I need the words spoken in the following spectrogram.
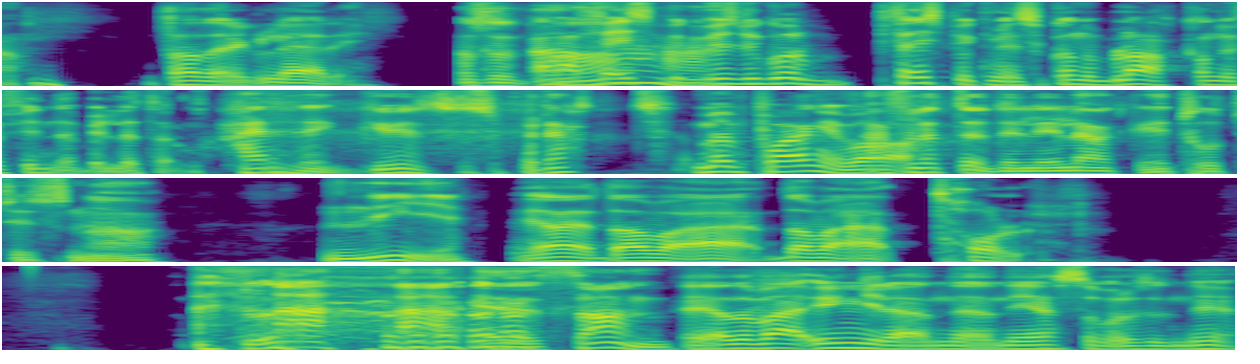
ja. Da hadde jeg regulering. Altså, Jeg har ah, Facebook. Hvis du går på Facebook min, så kan du bla, kan du finne bildet til meg. Herregud, så sprøtt. Men poenget var... Jeg flyttet til Lilleaker i 2009. ja, da var jeg, da var jeg 12. Er det sant? Ja, da var jeg yngre enn niesa vår nye.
